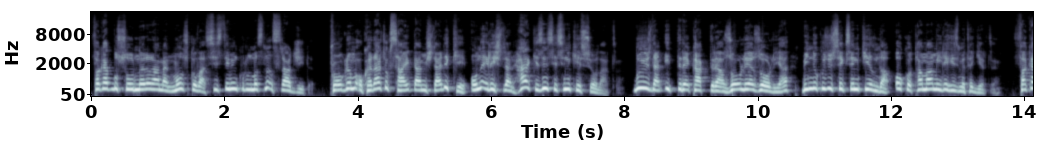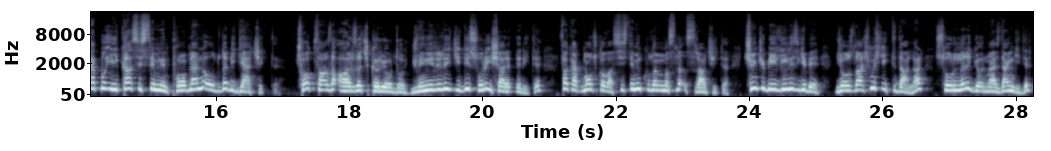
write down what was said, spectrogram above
Fakat bu sorunlara rağmen Moskova sistemin kurulmasına ısrarcıydı. Programı o kadar çok sahiplenmişlerdi ki onu eleştiren herkesin sesini kesiyorlardı. Bu yüzden ittire kaktıra, zorluya zorluya 1982 yılında OKO tamamıyla hizmete girdi. Fakat bu İK sisteminin problemli olduğu da bir gerçekti. Çok fazla arıza çıkarıyordu. Güvenilirliği ciddi soru işaretleriydi. Fakat Moskova sistemin kullanılmasına ısrarcıydı. Çünkü bildiğiniz gibi yozlaşmış iktidarlar sorunları görmezden gelir,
